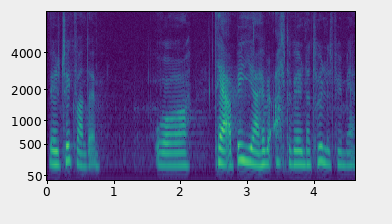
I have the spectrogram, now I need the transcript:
Vi er tryggvande. Og til jeg bia har alltid vært naturligt for meg.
